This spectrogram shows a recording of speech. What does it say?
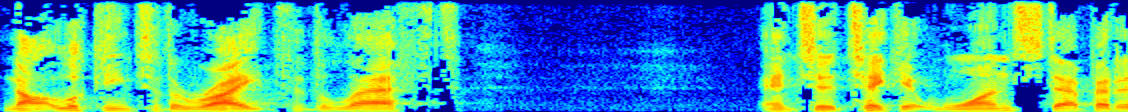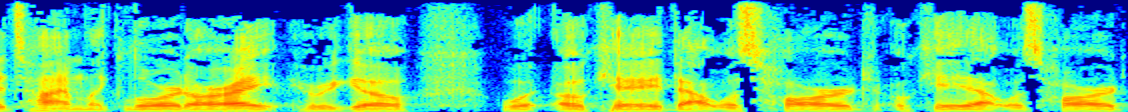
not looking to the right, to the left and to take it one step at a time like lord all right here we go. What, okay that was hard. Okay that was hard.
